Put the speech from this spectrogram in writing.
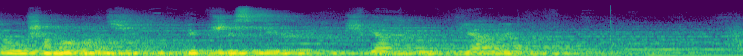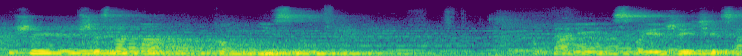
Chciał uszanować tych wszystkich świadków wiary, którzy przez lata komunizmu oddali swoje życie za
